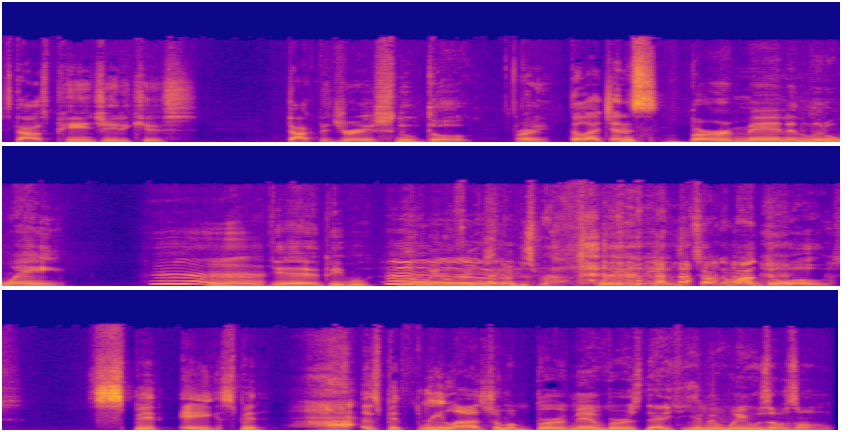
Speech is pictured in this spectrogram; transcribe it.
Styles P and Jadakiss, Dr. Dre and Snoop Dogg, right? The legends. Birdman and Lil Wayne. Hmm. Yeah, people. Man, wait, no feelings like this, bro. What do you mean? We talking about duos. Spit a spit ha, spit three lines from a Birdman verse that him and Wayne was on song.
